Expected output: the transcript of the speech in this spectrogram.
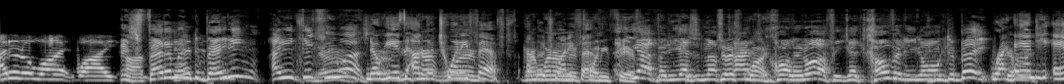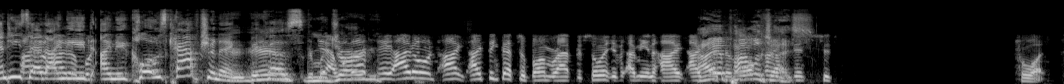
I don't know why. Why Is um, Fetterman DeSantis- debating? I didn't think he was. No, he is He's on the got one- 25th. got on the one on the 25th. 25th. Yeah, but he has enough Just time one. to call it off. He gets COVID. He don't debate. Right, and he and he said, don't- "I, I need but- I need closed captioning because the Yeah, well, majority. that, hey, I don't. I, I think that's a bum rap. If someone, if I mean, I I, I have all of apologize. Instances- For what?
